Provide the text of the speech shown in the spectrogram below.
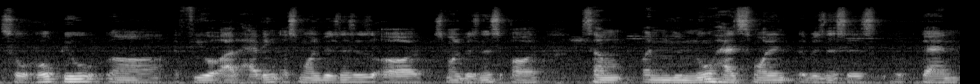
so hope you uh, if you are having a small businesses or small business or someone you know has small businesses can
